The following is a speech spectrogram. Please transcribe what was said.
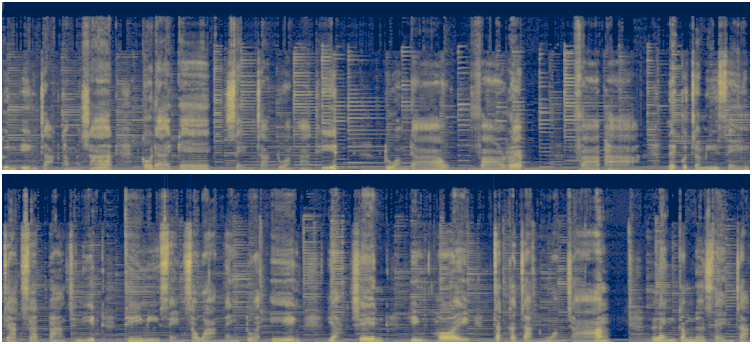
ขึ้นเองจากธรรมชาติ ก็ได้แก่ แสงจากดวงอาทิตย์ ดวงดาว ฟ้าแลบ ฟ้าผ่า และก็จะมีแสงจากสัตว์บางชนิดที่มีแสงสว่างในตัวเอง อย่างเช่น หิ่งห้อย จักระจั่นงวงช้าง แหล่งกำเนิดแสงจาก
